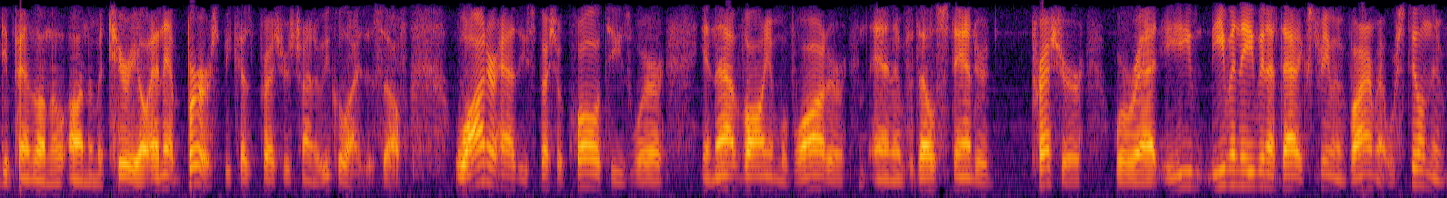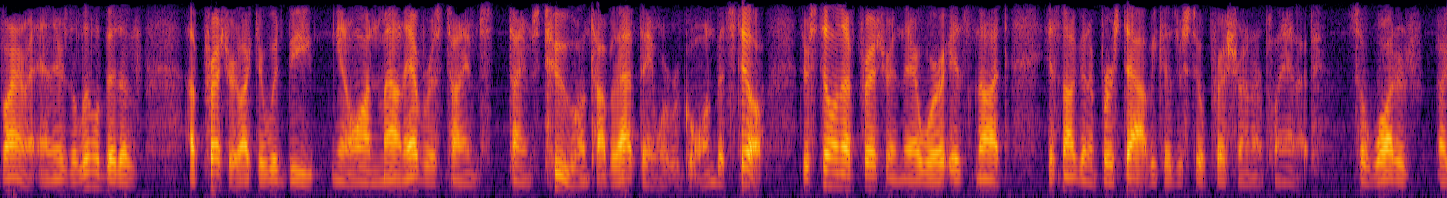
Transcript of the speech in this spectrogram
Depends on the on the material, and it bursts because pressure is trying to equalize itself. Water has these special qualities where, in that volume of water, and if those standard pressure we're at, even even at that extreme environment, we're still in the environment, and there's a little bit of of pressure like there would be, you know, on Mount Everest times times two on top of that thing where we're going. But still, there's still enough pressure in there where it's not it's not going to burst out because there's still pressure on our planet. So water's a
